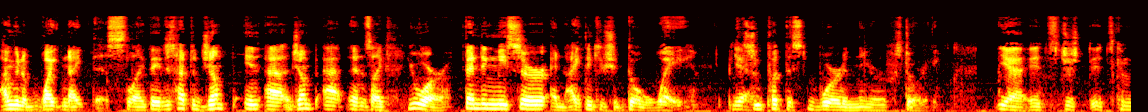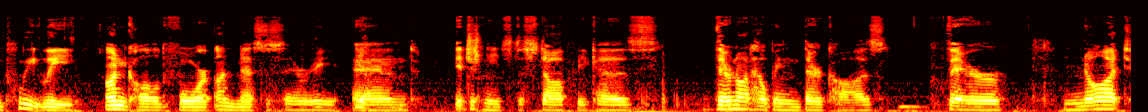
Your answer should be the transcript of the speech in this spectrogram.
I'm gonna white knight this. Like they just have to jump in, uh, jump at, and it's like you are offending me, sir, and I think you should go away because Yeah. you put this word in your story. yeah, it's just it's completely uncalled for, unnecessary, Yeah. and it just needs to stop because they're not helping their cause. They're not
